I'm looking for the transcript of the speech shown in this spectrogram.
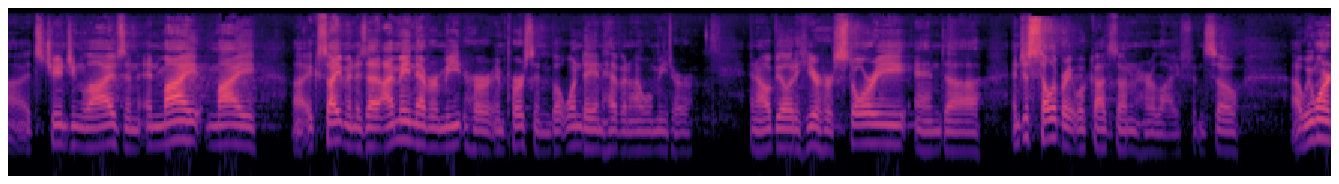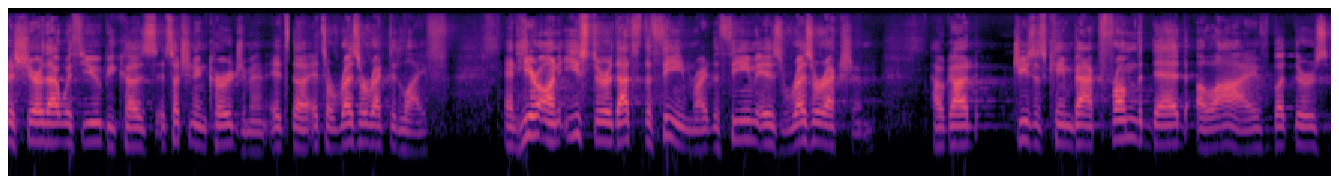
uh, it's changing lives. And, and my, my uh, excitement is that I may never meet her in person, but one day in heaven I will meet her. And I'll be able to hear her story and, uh, and just celebrate what God's done in her life. And so uh, we wanted to share that with you because it's such an encouragement. It's a, it's a resurrected life. And here on Easter, that's the theme, right? The theme is resurrection. How God Jesus came back from the dead alive, but there's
